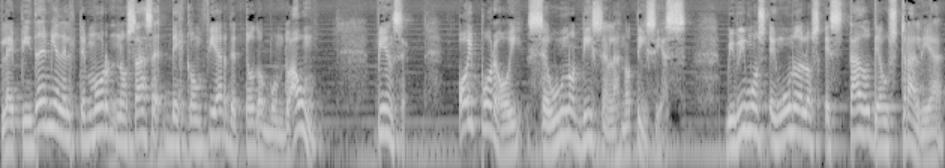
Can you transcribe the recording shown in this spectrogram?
la epidemia del temor nos hace desconfiar de todo mundo. Aún, piense, hoy por hoy, según nos dicen las noticias, vivimos en uno de los estados de Australia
